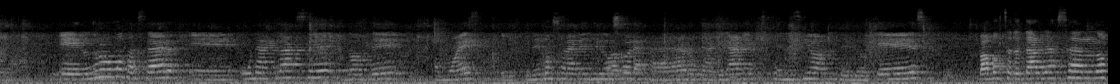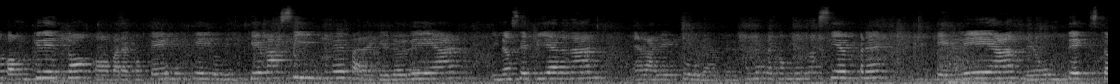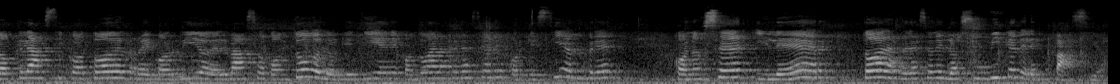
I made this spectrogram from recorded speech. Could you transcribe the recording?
Eh, nosotros vamos a hacer eh, una clase donde, como es, tenemos solamente dos horas para dar una gran extensión de lo que es, vamos a tratar de hacerlo concreto, como para que ustedes les quede un esquema simple para que lo lean y no se pierdan la lectura, pero yo les recomiendo siempre que lean de un texto clásico todo el recorrido del vaso con todo lo que tiene, con todas las relaciones, porque siempre conocer y leer todas las relaciones los ubica en el espacio.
